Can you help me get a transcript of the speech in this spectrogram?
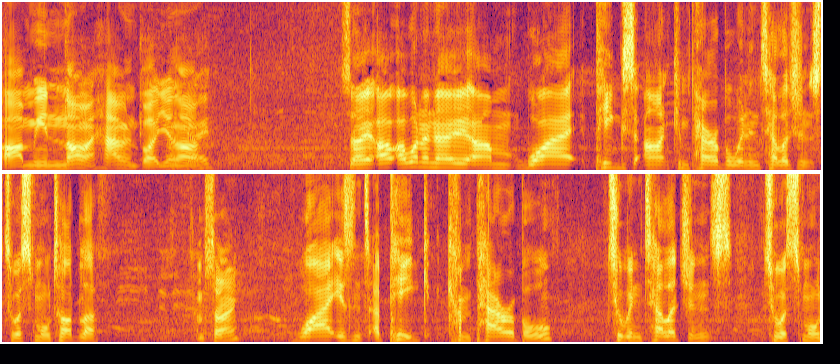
I mean, no, I haven't. But you know, Okay. So I, I want to know um, why pigs aren't comparable in intelligence to a small toddler. I'm sorry. Why isn't a pig comparable to intelligence to a small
